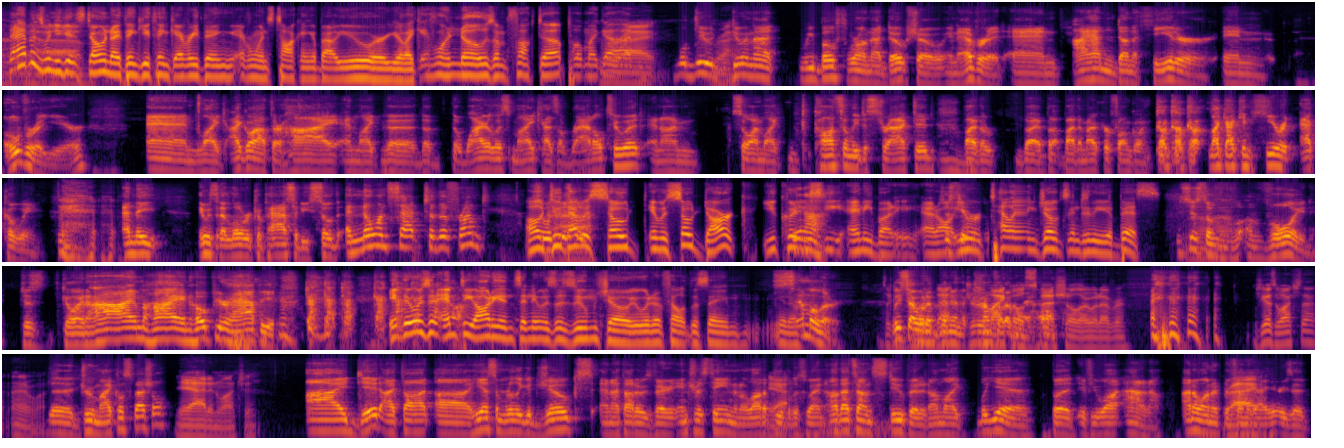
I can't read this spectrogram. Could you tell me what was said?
That happens when you Um, get stoned. I think you think everything, everyone's talking about you, or you're like, everyone knows I'm fucked up. Oh my god. Right. well, dude, Right. doing that, we both were on that dope show in Everett, and I hadn't done a theater in over a year. And like I go out there high, and like the the the wireless mic has a rattle to it, and I'm so I'm like constantly distracted mm. by the by by, the microphone going "Gah, gah, gah," like I can hear it echoing, and they it was at lower capacity, so and no one sat to the front. Oh, So dude, that was so. It was so dark. You couldn't Yeah. see anybody at all. Just You a- were telling jokes into the abyss. It's just a, Uh-huh. v- a void, just going. I'm high and hope you're happy. If there was an empty audience and it was a Zoom show, it would have felt the same. You know. similar. Like At least I would have been in the Drew Michael of Michaels my home. special or whatever. Did you guys watch that? I didn't watch. it. The Drew Michael special. Yeah, I didn't watch it. I did. I thought uh, he has some really good jokes, and I thought it was very interesting. And a lot of Yeah. people just went, "Oh, that sounds stupid," and I'm like, "Well, yeah, but if you want, I don't know. I don't want to defend Right. the guy here. He's a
